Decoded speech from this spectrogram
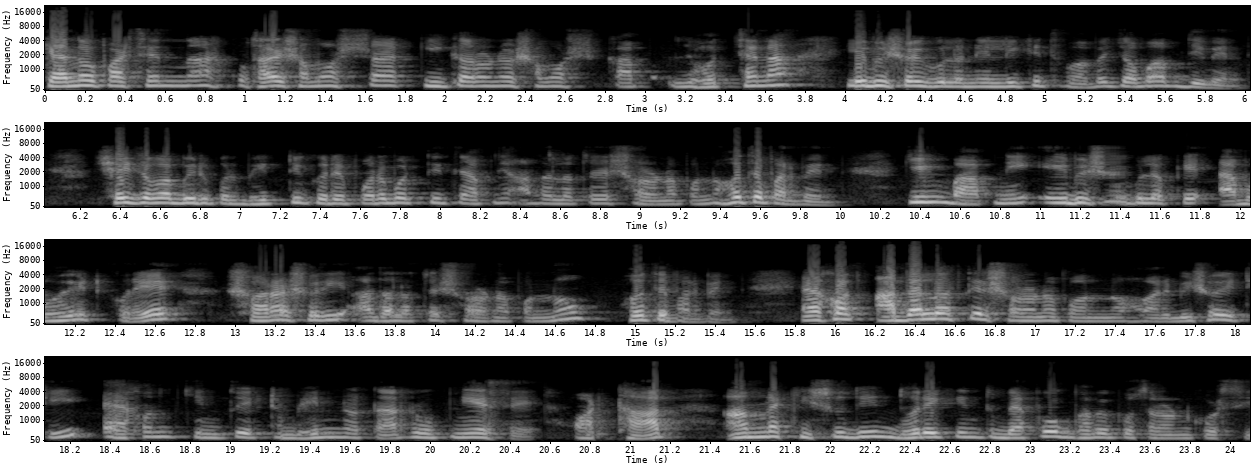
কেন পারছেন না? কোথায় সমস্যা? কি কারণে সমস্যা হচ্ছে না? এই বিষয়গুলো নিয়ে লিখিতভাবে জবাব দিবেন। সেই জবাবের উপর ভিত্তি করে পরবর্তীতে আপনি আদালতে শরণাপন্ন হতে পারবেন। কিংবা আপনি এই বিষয়গুলোকে অ্যাভয়েড করে সরাসরি আদালতে শরণাপন্ন হতে পারবেন। এখন আদালতের শরণাপন্ন হওয়ার বিষয়টি এখন কিন্তু একটু ভিন্নতার রূপ নিয়েছে। অর্থাৎ আমরা কিছুদিন ধরে কিন্তু ব্যাপকভাবে প্রচারণ করছি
